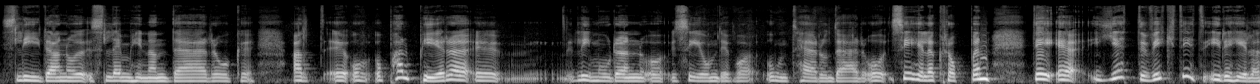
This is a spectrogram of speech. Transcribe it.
slidan och slemhinnan där och eh, allt eh, och, och palpera eh, livmodern och se om det var ont här och där och se hela kroppen. Det är jätteviktigt i det hela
